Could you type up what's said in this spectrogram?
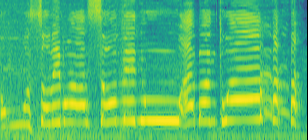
Oh, sauvez-moi Sauvez-nous Abonne-toi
